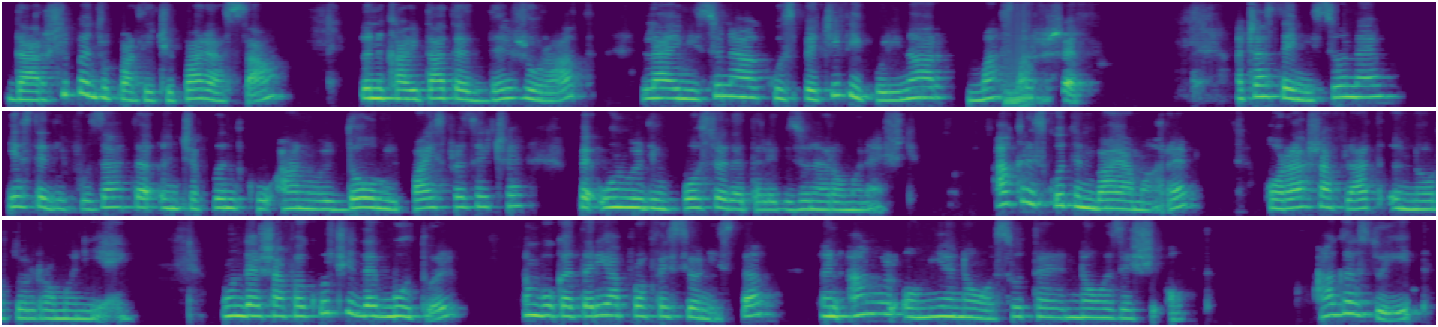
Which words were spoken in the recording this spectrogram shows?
dar și pentru participarea sa în calitate de jurat la emisiunea cu specific culinar Masterchef. Această emisiune este difuzată începând cu anul 2014 pe unul din posturile de televiziune românești. A crescut în Baia Mare, oraș aflat în nordul României, unde și-a făcut și debutul în bucătăria profesionistă în anul 1998. A găzduit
